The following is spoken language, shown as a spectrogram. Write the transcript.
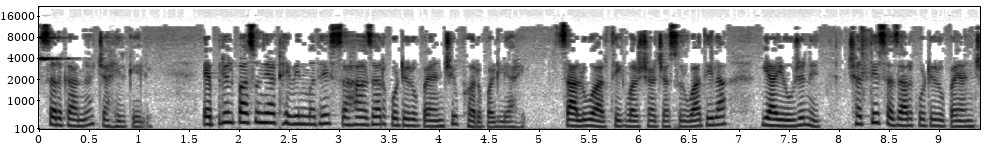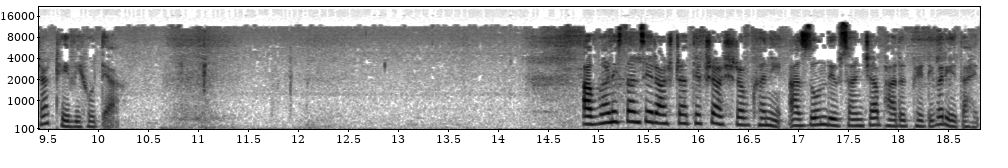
सरकारनं जाहीर केली. एप्रिलपासून या ठेवींमध्ये सहा हजार कोटी रुपयांची भर पडली आहे. चालू आर्थिक वर्षाच्या सुरुवातीला या योजनेत छत्तीस हजार कोटी रुपयांच्या ठेवी होत्या. अफगाणिस्तानचे राष्ट्राध्यक्ष अश्रफ घनी आज दोन दिवसांच्या भारत भेटीवर येत आहेत.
